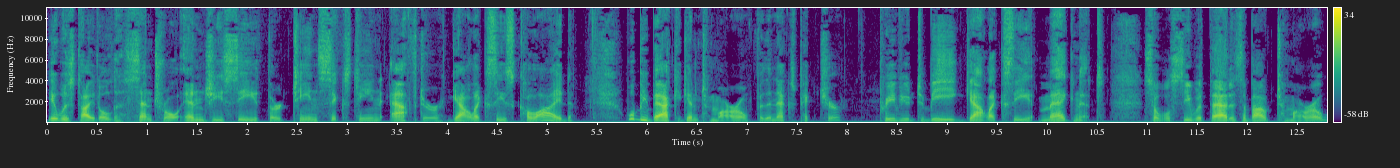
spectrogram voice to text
It was titled Central NGC 1316 after galaxies collide. We'll be back again tomorrow for the next picture previewed to be galaxy magnet. So we'll see what that is about tomorrow.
